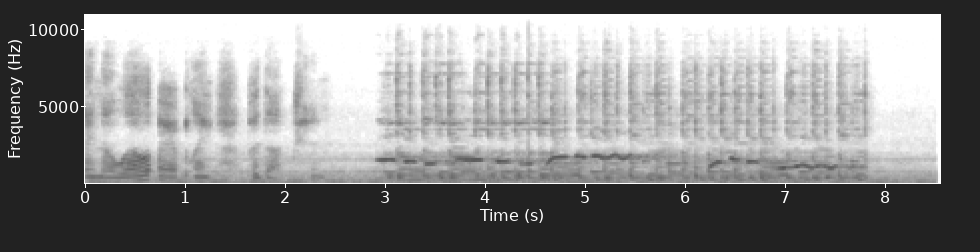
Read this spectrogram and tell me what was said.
Benowell Airplane Production.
